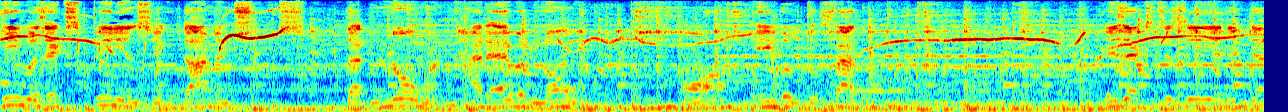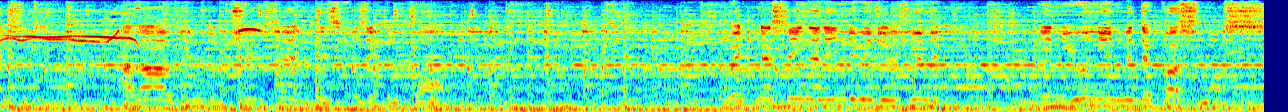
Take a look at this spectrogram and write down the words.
he was experiencing dimensions that no one had ever known or able to fathom. His ecstasy and intensity allowed him to transcend his physical form. Witnessing an individual human in union with the cosmos,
